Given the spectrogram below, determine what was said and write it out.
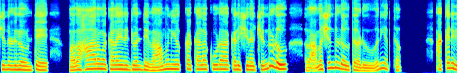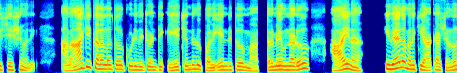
చంద్రుడిలో ఉంటే 16వ కళ అయినటువంటి రాముని యొక్క కళ కూడా కలిసిన చంద్రుడు రామచంద్రుడు అవుతాడు అని అర్థం. అక్కడి విశేషం అది. అలాగే కళలతో కూడినటువంటి ఏ చంద్రుడు 15తో మాత్రమే ఉన్నాడో ఆయన ఈవేళ మనకి ఆకాశంలో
